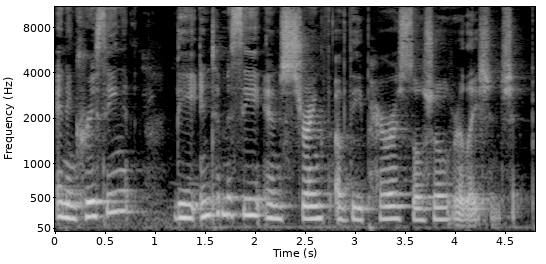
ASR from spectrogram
and increasing the intimacy and strength of the parasocial relationship.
